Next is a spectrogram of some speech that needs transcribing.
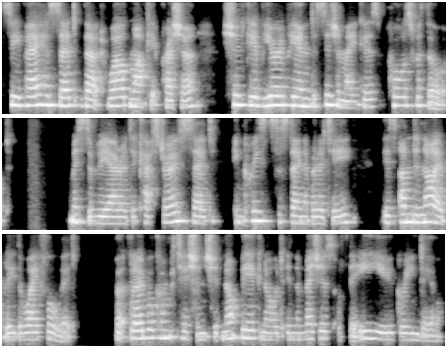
CEPE has said that world market pressure should give European decision makers pause for thought. Mr. Vieira de Castro said increased sustainability is undeniably the way forward, but global competition should not be ignored in the measures of the EU Green Deal.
